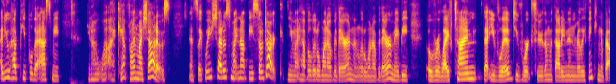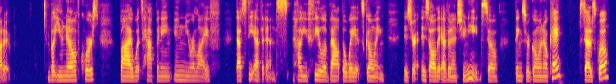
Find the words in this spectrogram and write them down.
I do have people that ask me, you know, well, I can't find my shadows. And it's like, well, your shadows might not be so dark. You might have a little one over there and a little one over there. maybe over lifetime that you've lived, you've worked through them without even really thinking about it. But you know, of course, by what's happening in your life, that's the evidence. How you feel about the way it's going is your is all the evidence you need. So things are going okay, status quo,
